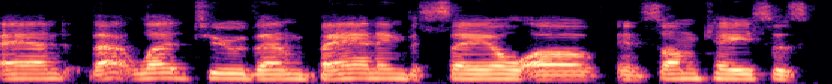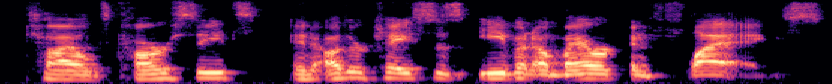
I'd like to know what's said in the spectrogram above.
and that led to them banning the sale of in some cases child's car seats in other cases even american flags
